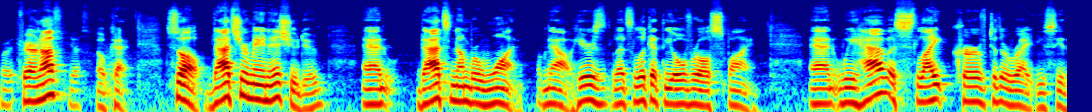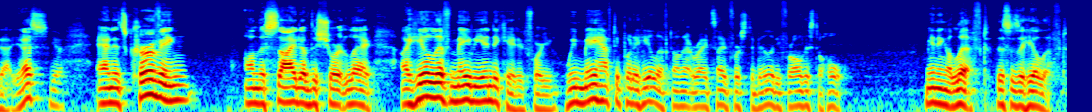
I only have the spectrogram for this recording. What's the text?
Right. Fair enough? Yes. Okay. So that's your main issue, dude. And that's number one. Okay. Now, here's let's look at the overall spine. And we have a slight curve to the right. You see that, yes? Yeah. And it's curving on the side of the short leg. A heel lift may be indicated for you. We may have to put a heel lift on that right side for stability for all this to hold. Meaning a lift. This is a heel lift.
